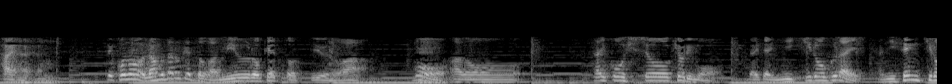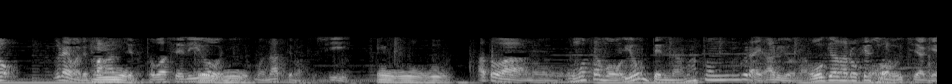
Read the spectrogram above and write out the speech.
はいはいはい。で、このラムダロケットがミューロケットっていうのは、もう、あのー最高飛翔距離もだいたい2キロぐらい、2000キロぐらいまでバーンって飛ばせるようおにーもなってますし、あとは、あの、重さも4.7トンぐらいあるような大型なロケットの打ち上げ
